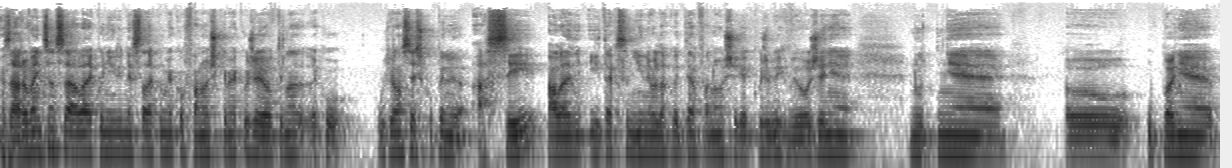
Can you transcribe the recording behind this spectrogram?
zároveň jsem se ale jako nikdy nestal takovým jako fanouškem, jako že jo, tyhle, jako z té skupiny asi, ale i tak jsem nikdy nebyl takový ten fanoušek, jako že bych vyloženě nutně uh, úplně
